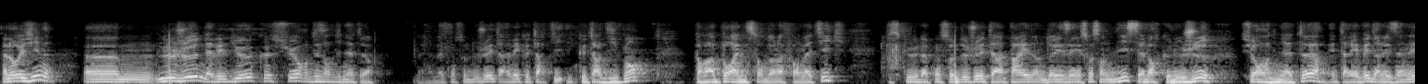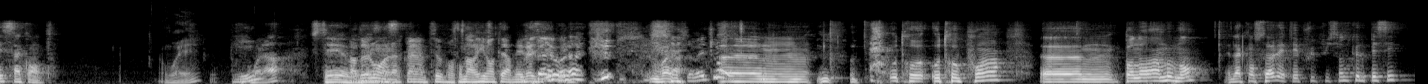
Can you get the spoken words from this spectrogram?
à l'origine, euh, le jeu n'avait lieu que sur des ordinateurs. La console de jeu est arrivée que, tardi- que tardivement par rapport à l'histoire de l'informatique, puisque la console de jeu était apparue dans, dans les années 70, alors que le jeu sur ordinateur est arrivé dans les années 50. Ouais. Voilà. C'était. euh, de loin, là, quand même, un peu pour ton argumentaire. Mais vas-y. voilà. Voilà. Ça va être long. Euh, autre, autre point, euh, pendant un moment, la console était plus puissante que le PC,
